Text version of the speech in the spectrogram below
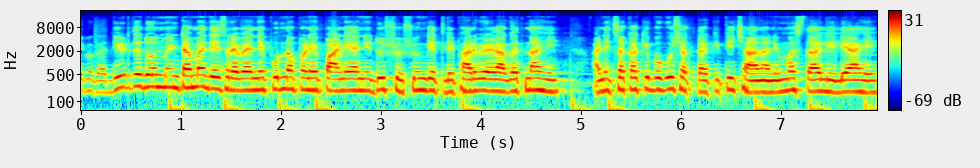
हे बघा दीड ते दोन मिनटामध्येच रव्याने पूर्णपणे पाणी आणि दूध शोषून घेतले. फार वेळ लागत नाही. आणि चकाकी बघू शकता किती छान आणि मस्त आलेली आहे.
